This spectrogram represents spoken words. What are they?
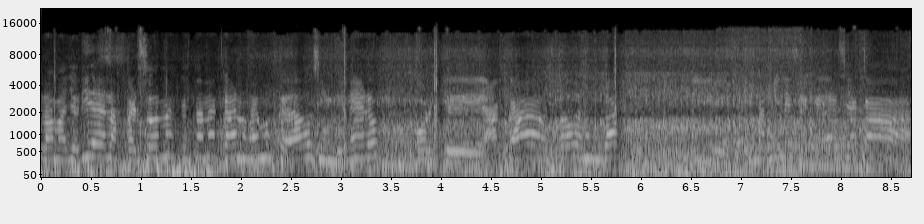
la mayoría de las personas que están acá nos hemos quedado sin dinero porque acá todo es un gasto. Y eh, imagínense quedarse acá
